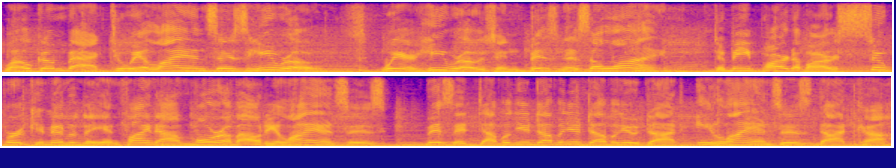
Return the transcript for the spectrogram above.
Welcome back to Eliance's Heroes, where heroes in business align. To be part of our super community and find out more about Eliances, visit www.eliances.com.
